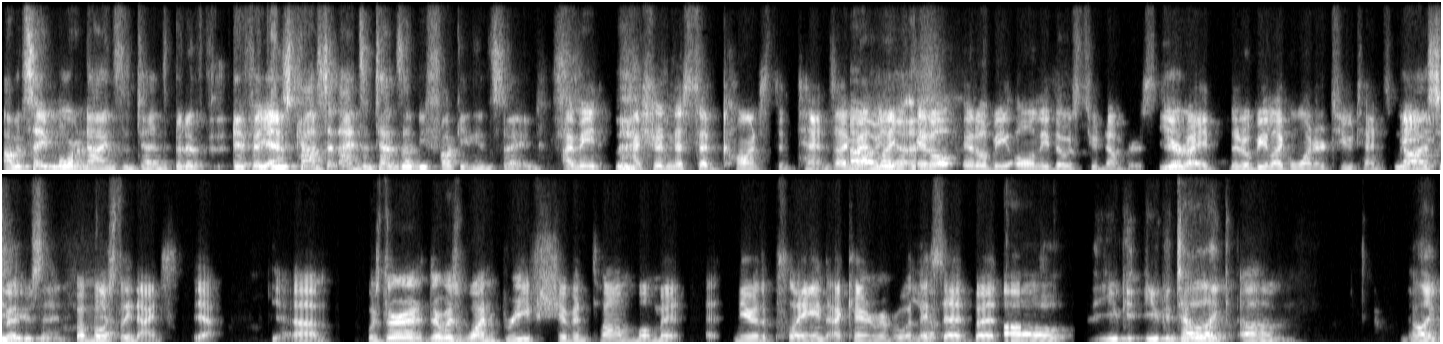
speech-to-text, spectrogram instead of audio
I would say more nines than tens, but if if it is Yeah. constant nines and tens, that'd be fucking insane. I mean, I shouldn't have said constant tens. I meant Oh, like yeah. it'll it'll be only those two numbers. You're right. There'll be like one or two tens. No, I see but- what you're saying. but mostly nines. Yeah. Yeah. Um, was there there was one brief Shiv and Tom moment near the plane? I can't remember what they said, but Oh, you can you can tell like um they're like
